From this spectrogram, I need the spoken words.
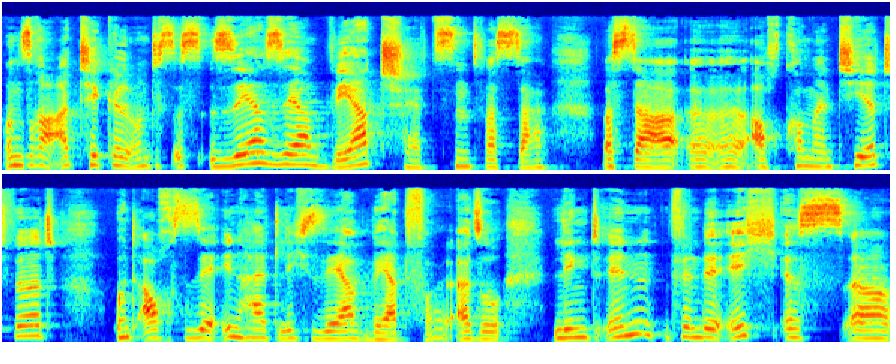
unsere Artikel und es ist sehr, sehr wertschätzend, was da, was da äh, auch kommentiert wird. Und auch sehr inhaltlich sehr wertvoll. Also LinkedIn finde ich ist äh,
